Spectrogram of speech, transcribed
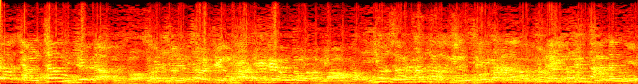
要讲证据的。做警察是这样做的吗？你有什么证据？谁打的？谁打的你？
